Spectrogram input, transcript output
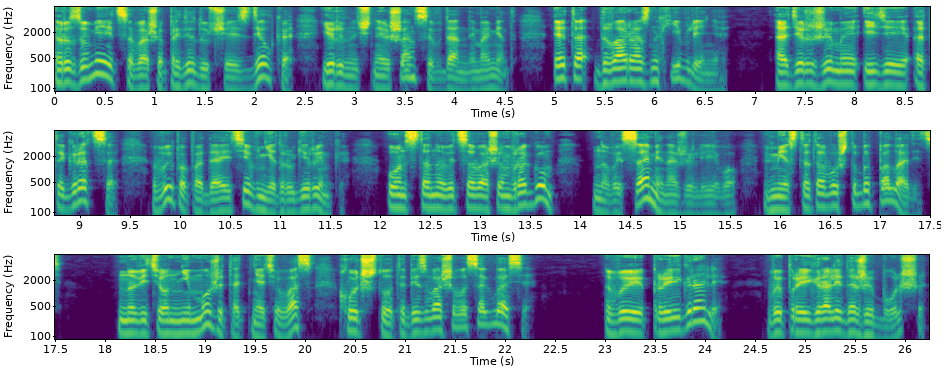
Разумеется, ваша предыдущая сделка и рыночные шансы в данный момент – это два разных явления – Одержимые идеей отыграться, вы попадаете в недруги рынка. Он становится вашим врагом, но вы сами нажили его, вместо того, чтобы поладить. Но ведь он не может отнять у вас хоть что-то без вашего согласия. Вы проиграли? Вы проиграли даже больше,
